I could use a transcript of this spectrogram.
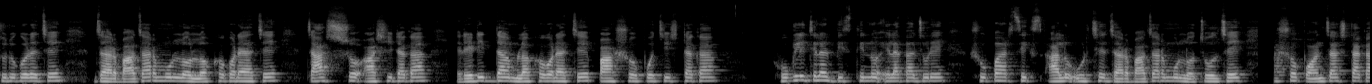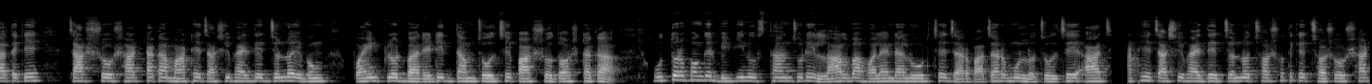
শুরু করেছে, যার বাজার মূল্য লক্ষ্য করা আছে চারশো আশি টাকা, রেডির দাম লক্ষ্য করা আছে পাঁচশো পঁচিশ টাকা। হুগলি জেলার বিস্তীর্ণ এলাকা জুড়ে সুপার সিক্স আলু উঠছে যার বাজার মূল্য চলছে চারশো পঞ্চাশ টাকা থেকে চারশো ষাট টাকা মাঠে চাষি ভাইদের জন্য এবং পয়েন্ট ক্লোড বা রেডির দাম চলছে পাঁচশো দশ টাকা। উত্তরবঙ্গের বিভিন্ন স্থান জুড়ে লাল বা হল্যান্ড আলু উঠছে, যার বাজার মূল্য চলছে আজ মাঠে চাষি ভাইদের জন্য ছশো থেকে ছশো ষাট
